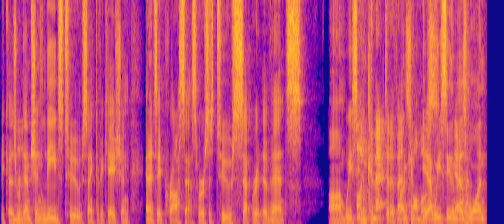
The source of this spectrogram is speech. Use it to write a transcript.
because mm. redemption leads to sanctification, and it's a process versus two separate events. Um, we see them- unconnected events Uncon- almost. Yeah, we see them Yeah. as one,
